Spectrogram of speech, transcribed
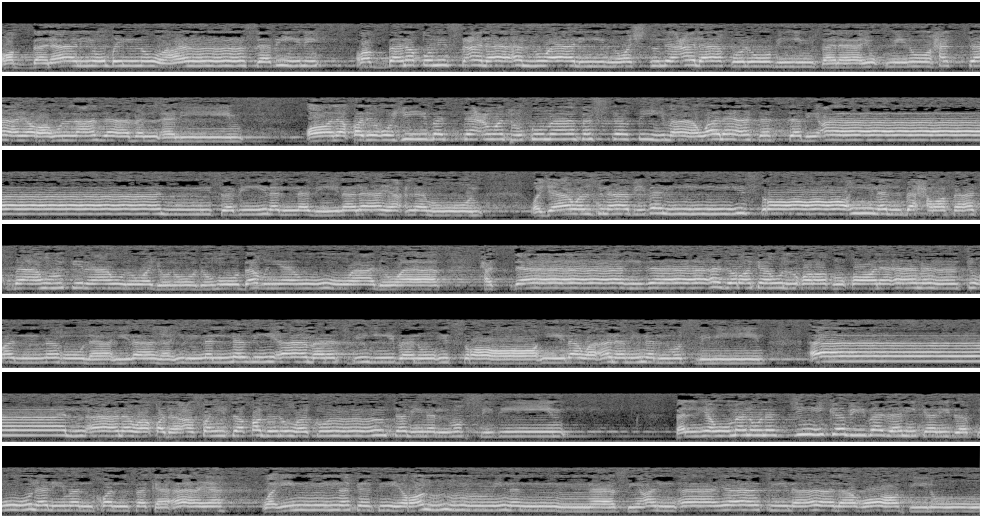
ربنا ليضلوا عن سبيلك ربنا اطمس على أموالهم واشتد على قلوبهم فلا يؤمنوا حتى يروا العذاب الأليم. قال قد أجيبت دعوتكما فاستقيما ولا تتبعان سبيل الذين لا يعلمون. وجاوزنا ببني إسرائيل البحر فأتبعهم فرعون وجنوده بغيا وعدوا. حتى إذا أدركه الغرق قال آمنت أنه لا إله إلا الذي آمنت به بنو إسرائيل وأنا من المسلمين. الآن وقد عصيت قبل وكنت من المفسدين. فاليوم ننجيك ببدنك لتكون لمن خلفك آية وإن كثيرا من الناس عن آياتنا لغافلون.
